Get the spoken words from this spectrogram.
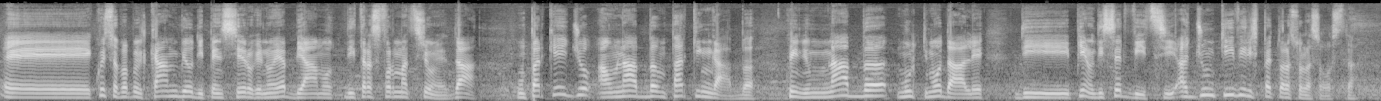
E questo è proprio il cambio di pensiero che noi abbiamo di trasformazione da un parcheggio a un hub, un parking hub, quindi un hub multimodale di, pieno di servizi aggiuntivi rispetto alla sola sosta.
